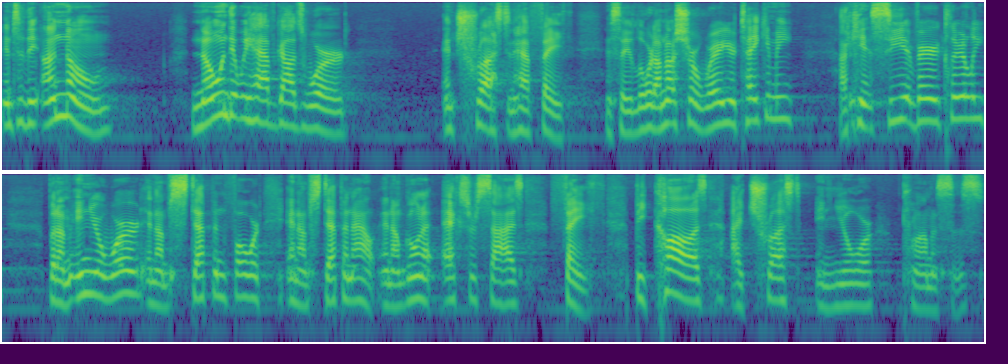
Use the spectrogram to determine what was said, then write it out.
into the unknown, knowing that we have God's word, and trust and have faith and say, Lord, I'm not sure where you're taking me. I can't see it very clearly, but I'm in your word and I'm stepping forward and I'm stepping out and I'm going to exercise faith because I trust in your promises.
